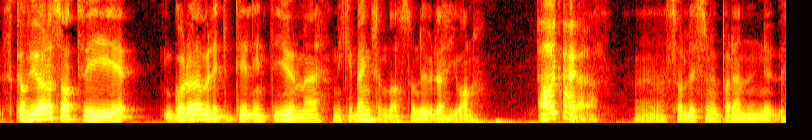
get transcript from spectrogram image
Ska vi göra så att vi går över lite till intervjun med Micke Bengtsson då, som du gjorde Johan? Ja, det kan vi göra. Eh, så lyssnar vi på den nu.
